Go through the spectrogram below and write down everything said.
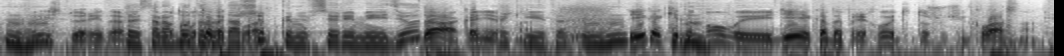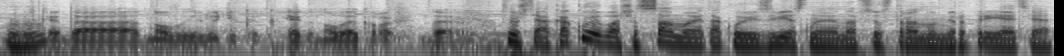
Мгм. истории, да. То есть что вот- работа вот над ошибками все время идет? Да, конечно. Какие-то. Мгм. И какие-то новые идеи, когда приходят, это тоже очень классно. Мгм. когда новые люди, как, как новая кровь, да. Слушайте, а какое ваше самое такое известное на всю страну мероприятие?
